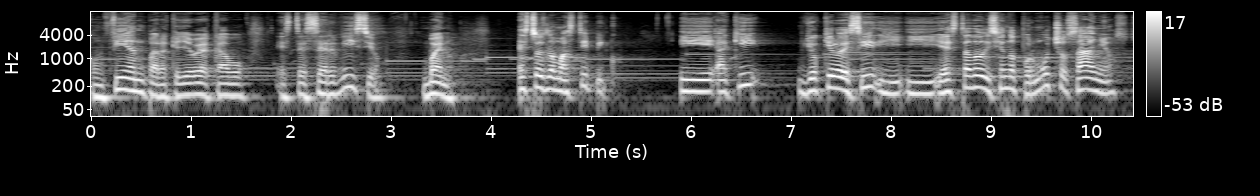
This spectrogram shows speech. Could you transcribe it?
confían para que lleve a cabo este servicio. Bueno, esto es lo más típico. Y aquí yo quiero decir, y, he estado diciendo por muchos años,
